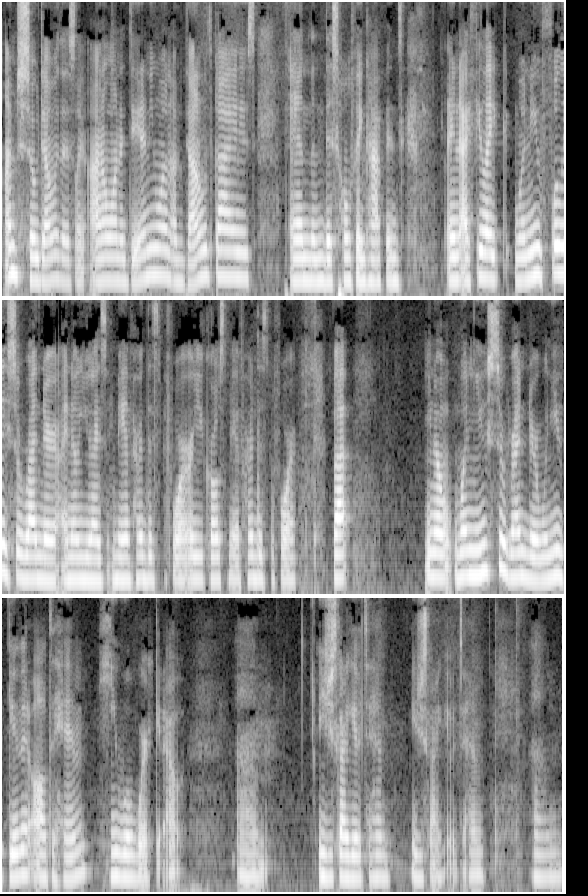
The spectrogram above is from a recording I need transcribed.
I'm so done with this. Like, I don't want to date anyone. I'm done with guys. And then this whole thing happens. And I feel like when you fully surrender, I know you guys may have heard this before, or you girls may have heard this before, but you know, when you surrender, when you give it all to Him, He will work it out. Um, you just got to give it to Him. You just got to give it to Him. Um,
